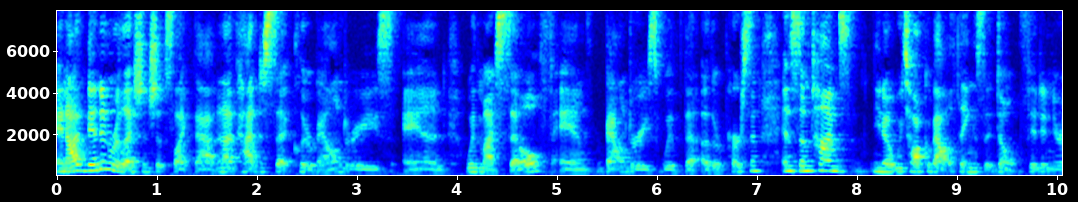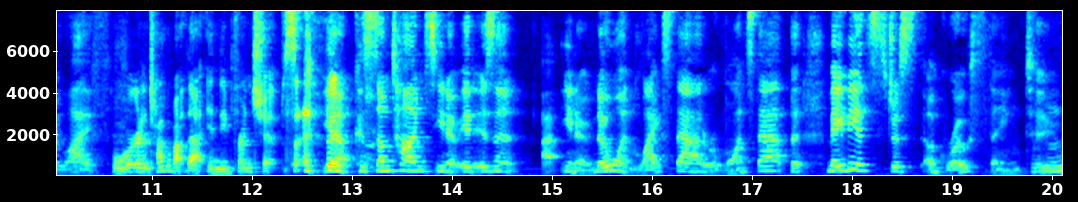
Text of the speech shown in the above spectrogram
And I've been in relationships like that, and I've had to set clear boundaries and with myself and boundaries with the other person. And sometimes, you know, we talk about things that don't fit in your life, well, we're going to talk about that ending friendships. yeah because sometimes you know it isn't uh, you know no one likes that or wants that but maybe it's just a growth thing too Mhm.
